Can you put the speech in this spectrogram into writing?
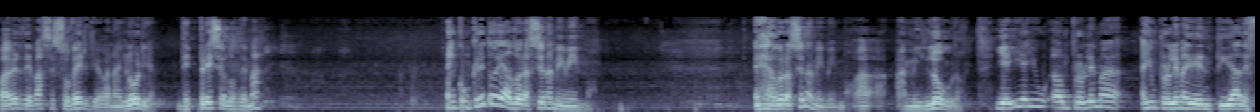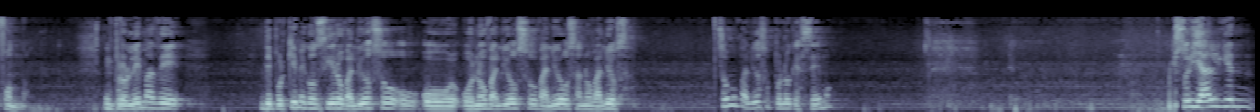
va a haber de base soberbia, vanagloria, desprecio a los demás. En concreto es adoración a mí mismo. Es adoración a mí mismo, a, mi logro. Y ahí hay un, problema, hay un problema de identidad de fondo. Un problema de, de por qué me considero valioso o, o no valioso, valiosa, no valiosa. ¿Somos valiosos por lo que hacemos? ¿Soy alguien,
